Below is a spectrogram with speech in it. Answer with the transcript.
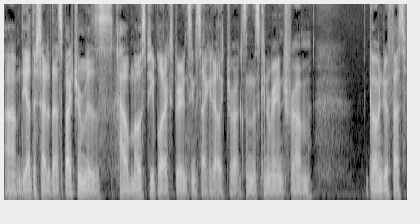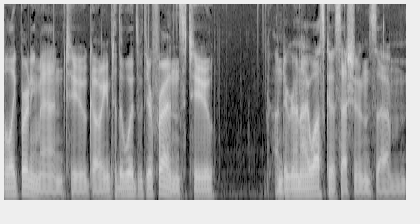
Um, the other side of that spectrum is how most people are experiencing psychedelic drugs, and this can range from going to a festival like Burning Man to going into the woods with your friends to underground ayahuasca sessions, um,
